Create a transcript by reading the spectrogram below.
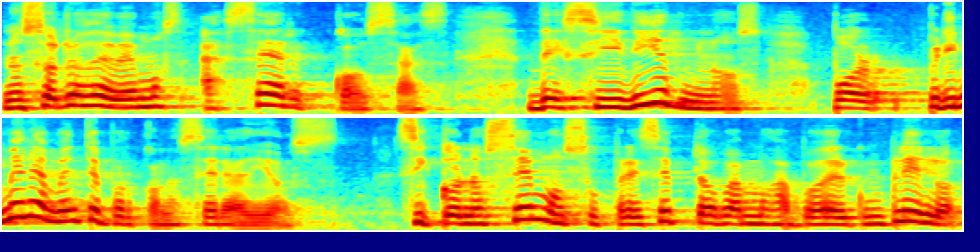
nosotros debemos hacer cosas, decidirnos por, primeramente por conocer a Dios. Si conocemos sus preceptos vamos a poder cumplirlo.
